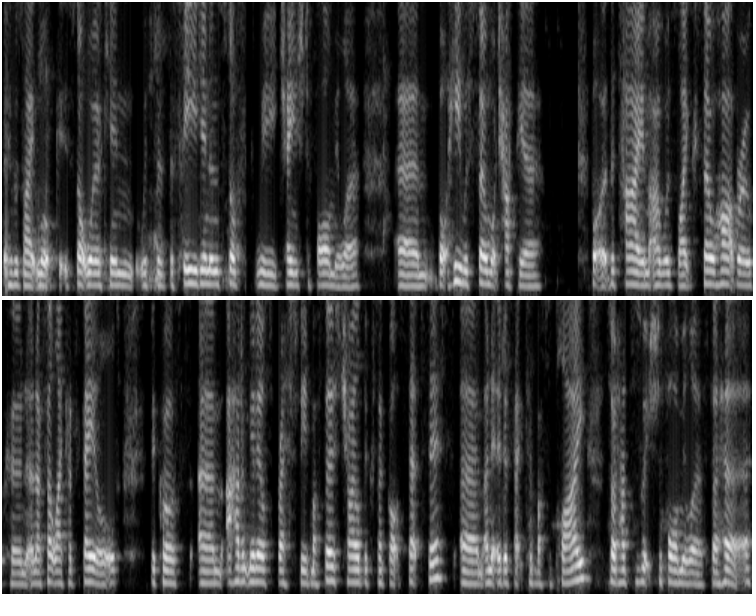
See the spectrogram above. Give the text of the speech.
it was like, look, it's not working with the, the feeding and stuff. We changed to formula, um, but he was so much happier. But at the time, I was like so heartbroken, and I felt like I'd failed because um, I hadn't been able to breastfeed my first child because I got sepsis um, and it had affected my supply. So I'd had to switch to formula for her.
